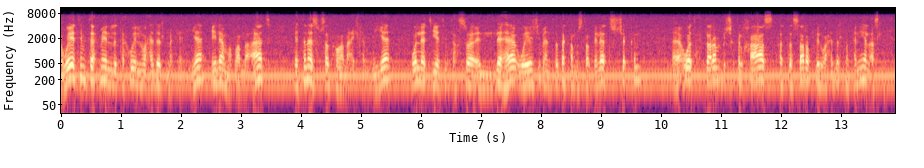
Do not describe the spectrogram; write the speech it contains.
ويتم تحميل تحويل الوحدات المكانية إلى مضلعات يتناسب سطحها مع الكمية والتي يتم تخصيصها لها ويجب أن تتذكر مستطيلات الشكل آه، وتحترم بشكل خاص التصرف في الوحدات المكانية الأصلية.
